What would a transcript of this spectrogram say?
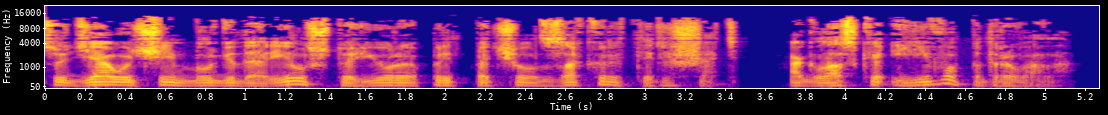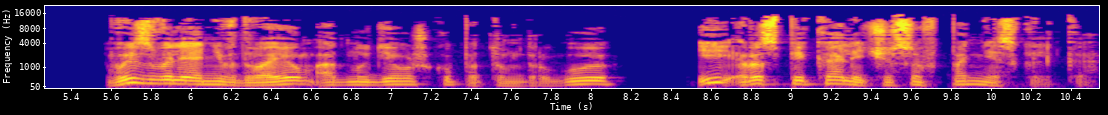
Судья очень благодарил, что Юра предпочел закрыто решать, а глазка и его подрывала. Вызвали они вдвоем одну девушку, потом другую, и распекали часов по несколько.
